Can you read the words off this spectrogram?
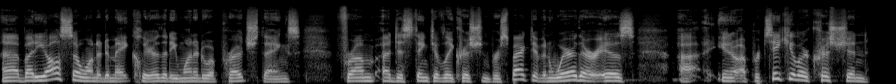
uh, but he also wanted to make clear that he wanted to approach things from a distinctively Christian perspective, and where there is, uh, you know, a particular Christian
